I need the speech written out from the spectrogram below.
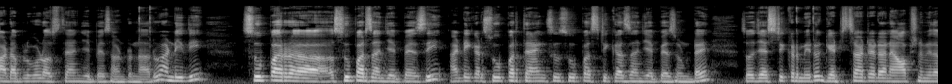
ఆ డబ్బులు కూడా వస్తాయని చెప్పేసి అంటున్నారు. అండ్ ఇది సూపర్ సూపర్స్ అని చెప్పేసి అంటే ఇక్కడ సూపర్ థ్యాంక్స్ సూపర్ స్టిక్కర్స్ అని చెప్పేసి ఉంటాయి. సో జస్ట్ ఇక్కడ మీరు గెట్ స్టార్టెడ్ అనే ఆప్షన్ మీద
